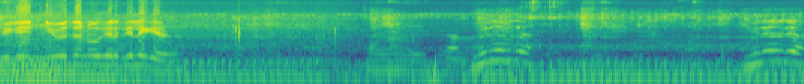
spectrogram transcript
तुम्ही काही निवेदन वगैरे दिले का मी देऊ द्या मी देऊ द्या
